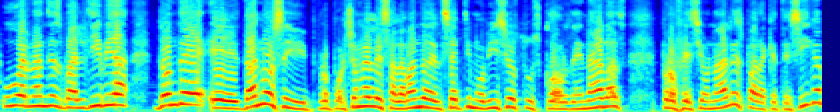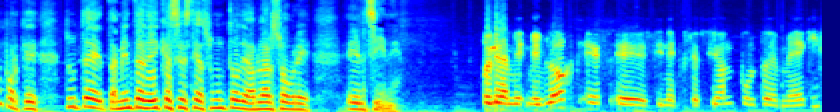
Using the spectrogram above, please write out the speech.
Hugo Hernández Valdivia, ¿dónde eh, danos y proporcionales a la banda del séptimo vicio tus coordenadas profesionales para que te sigan? Porque tú te, también te dedicas a este asunto de hablar sobre el cine. Pues mira, mi, mi blog es eh, sinexcepción.mx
